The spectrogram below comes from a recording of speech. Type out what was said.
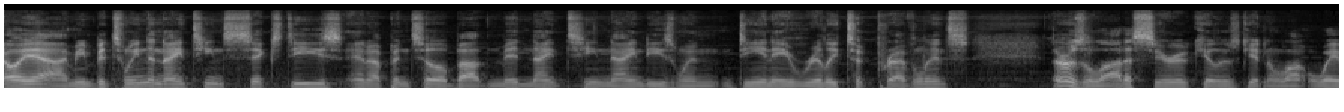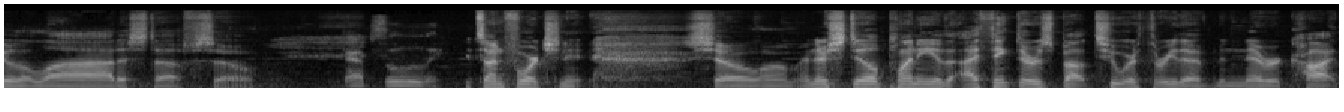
Oh yeah, I mean between the 1960s and up until about mid 1990s when DNA really took prevalence, there was a lot of serial killers getting a lot away with a lot of stuff. So, absolutely, it's unfortunate. So, um, and there's still plenty of. The, I think there's about two or three that have been never caught.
